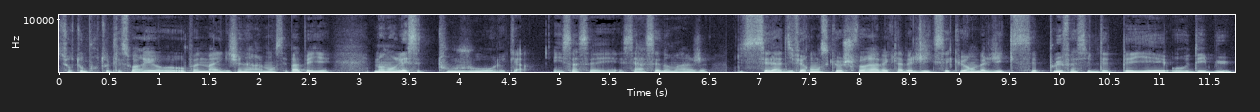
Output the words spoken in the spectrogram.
Surtout pour toutes les soirées open mic. Généralement, c'est pas payé. Mais en anglais, c'est toujours le cas. Et ça, c'est assez dommage. C'est la différence que je ferais avec la Belgique. C'est qu'en Belgique, c'est plus facile d'être payé au début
